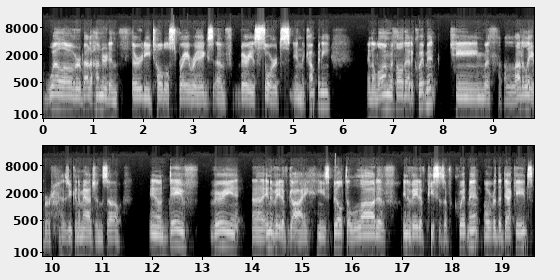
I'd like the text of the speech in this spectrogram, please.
well over about 130 total spray rigs of various sorts in the company. And along with all that equipment came with a lot of labor, as you can imagine. So, you know, Dave, very uh, innovative guy. He's built a lot of innovative pieces of equipment over the decades,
